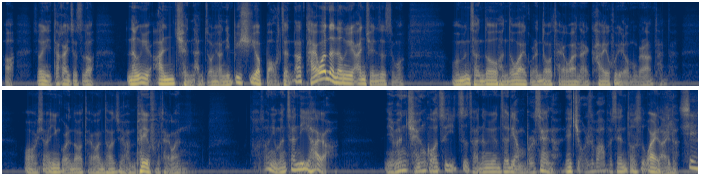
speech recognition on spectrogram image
啊！所以你大概就知道，能源安全很重要，你必须要保证。那台湾的能源安全是什么？我们成都很多外国人到台湾来开会了，我们跟他谈谈。哦，像英国人到台湾，他就很佩服台湾。他说：“你们真厉害啊！你们全国自己自产能源才两 percent 啊，那九十八 percent 都是外来的。”是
